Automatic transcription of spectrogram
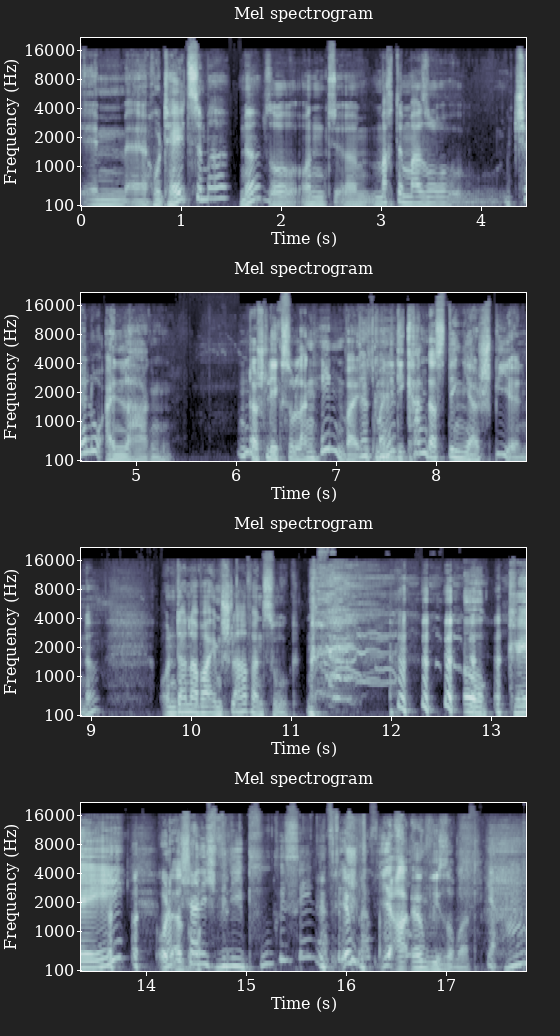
im äh, Hotelzimmer, ne, so und ähm, macht dann mal so Cello-Einlagen. Und da schlägst du lang hin, weil ich Okay. meine, die kann das Ding ja spielen, ne? Und dann aber im Schlafanzug. Okay. Oder Habe ich so. ja nicht Winnie Pooh gesehen? Auf dem Schlaf? ja, irgendwie sowas. Ja. hm?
